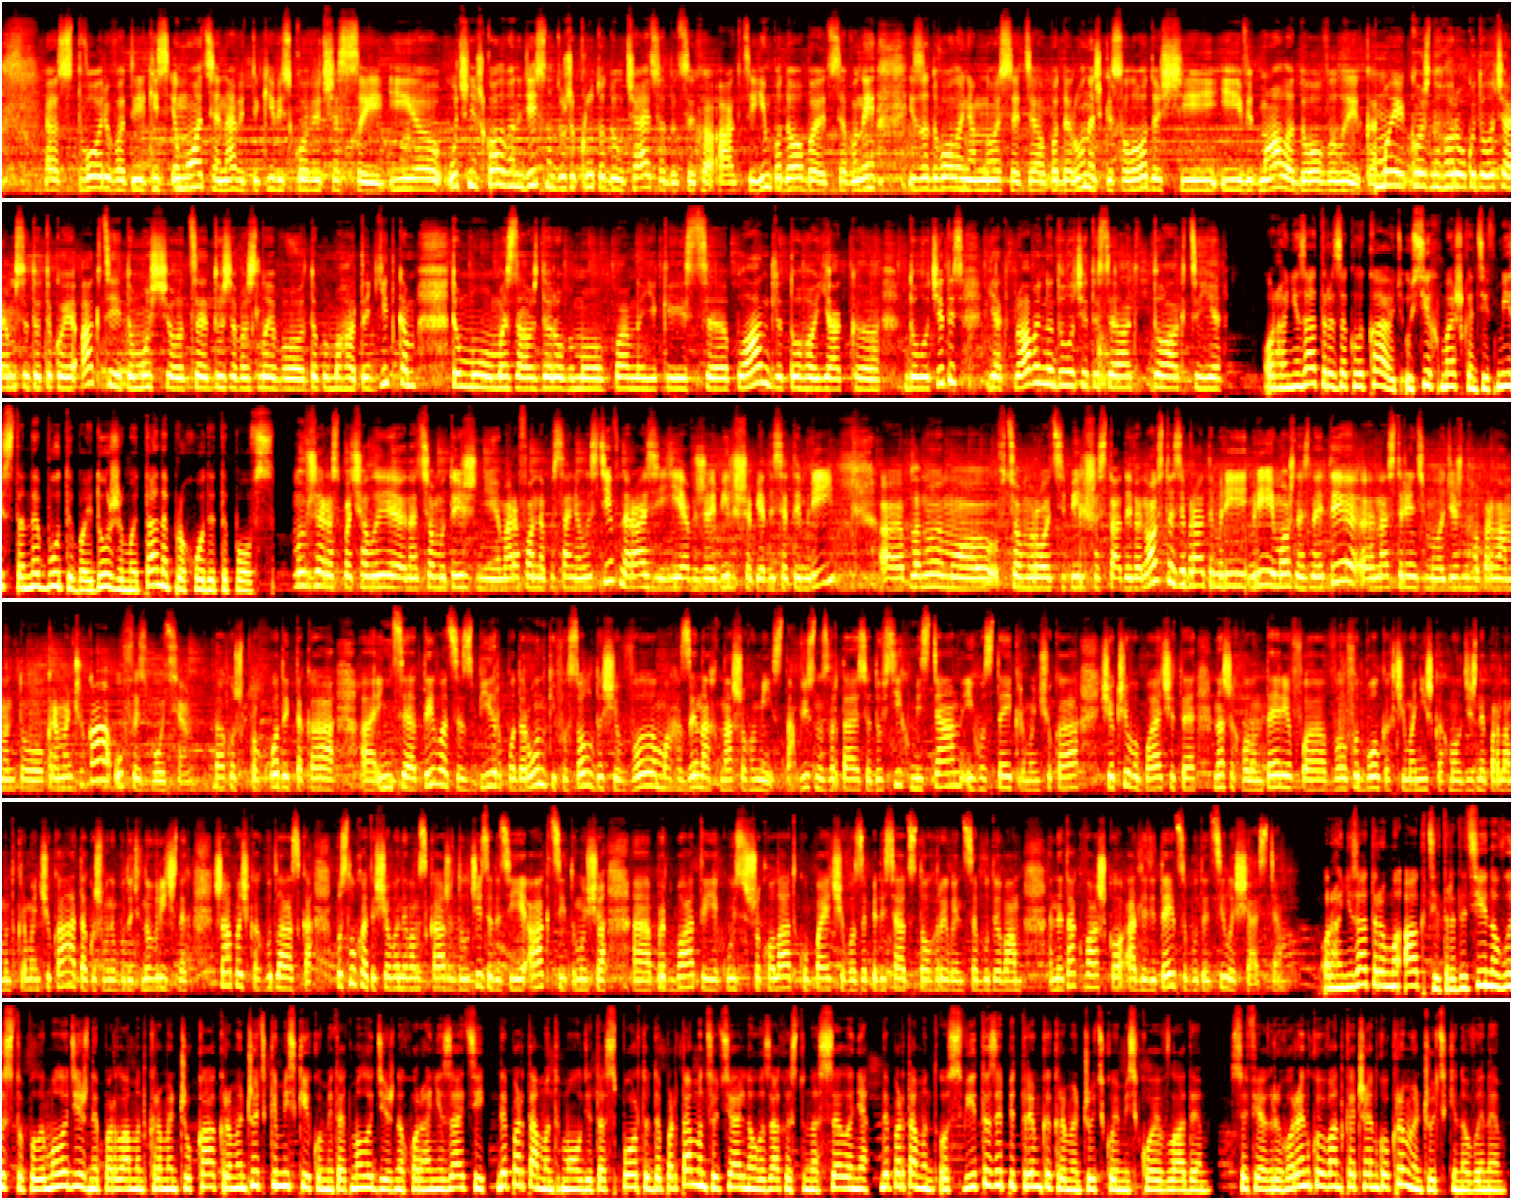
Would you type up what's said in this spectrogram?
створювати якісь емоції, навіть такі військові часи. І учні школи вони дійсно дуже круто долучаються до цих акцій. Їм подобається. Вони із задоволенням носять е, подаруночки, солодощі і від мала до велика. Ми кожного року долучаємося до такої акції, тому що це дуже важливо допомагати діткам. Тому ми завжди робимо певний якийсь е, план для того, як е, долучитись, як правильно долучитися до акції. Організатори закликають усіх мешканців міста не бути байдужими та не проходити повз. Ми вже розпочали на цьому тижні марафон написання листів. Наразі є вже більше 50 мрій. Е, Плануємо в цьому році більше 190 зібрати мрії. Мрії можна знайти е, на сторінці молодіжного парламенту Кременчука у Фейсбуці. Також проходить така ініціатива. Це збір подарунків і солодощів в магазинах нашого міста. Звісно, звертаюся до всіх містян і гостей Кременчука. Що якщо ви бачите наших волонтерів в футболках чи маніжках молодіжний парламент Кременчука, а також вони будуть в новорічних шапочках. Будь ласка, послухайте, що вони вам скажуть. Долучіться до цієї акції, тому що е, придбати якусь шоколадку, печиво за 50-100 гривень це буде вам не так важко. А для дітей це буде ціле щастя. Організаторами акції традиційно виступили молодіжний парламент Кременчука, Кременчуцький міський комітет молодіжних організацій, департамент молоді та спорту, департамент соціального захисту населення, департамент освіти за підтримки Кременчуцької міської влади. Софія Григоренко, Іван Каченко, Кременчуцькі новини.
